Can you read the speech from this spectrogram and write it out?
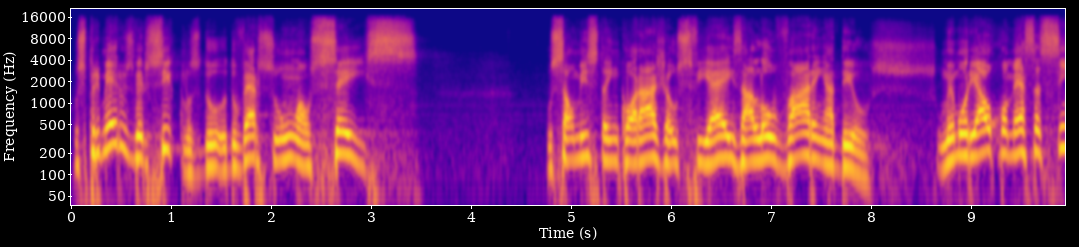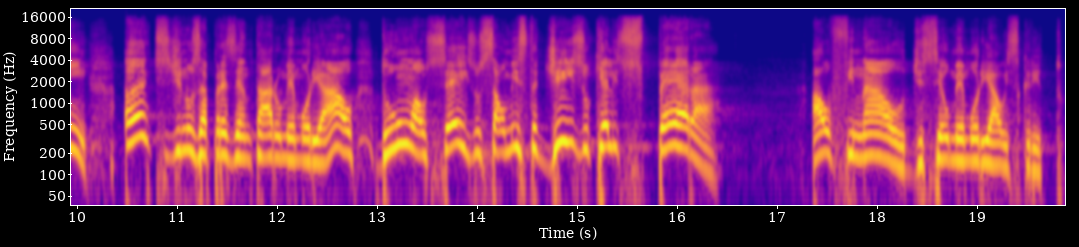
Os primeiros versículos, do, do verso 1 ao 6, o salmista encoraja os fiéis a louvarem a Deus. O memorial começa assim. Antes de nos apresentar o memorial, do 1 ao 6, o salmista diz o que ele espera ao final de seu memorial escrito.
